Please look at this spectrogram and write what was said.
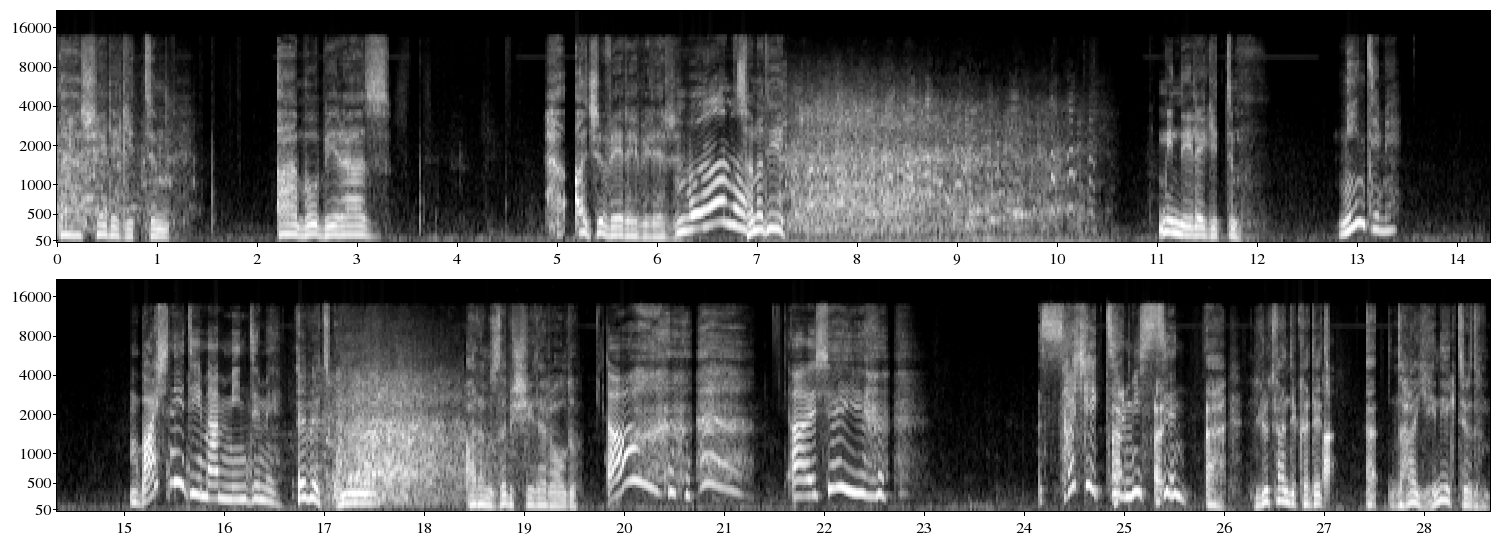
Aa, şeyle gittim. Aa bu biraz acı verebilir. Bana mı? Sana değil. Mindy ile gittim. Mindi mi? Baş ne diyeyim ben Mindi mi? Evet onunla aramızda bir şeyler oldu. Aa, şey... Saç ektirmişsin. Ah, lütfen dikkat et. Ah, daha yeni ektirdim.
